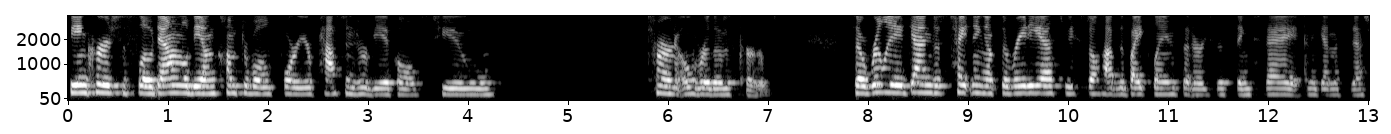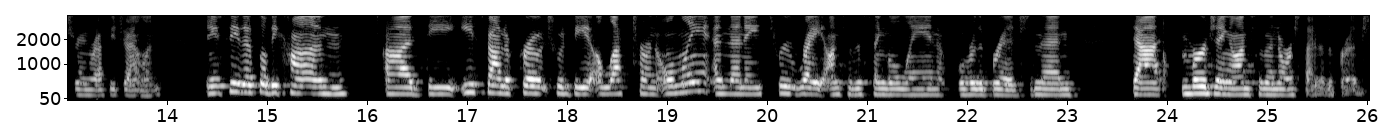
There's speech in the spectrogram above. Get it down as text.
be encouraged to slow down. It'll be uncomfortable for your passenger vehicles to turn over those curbs. So really, again, just tightening up the radius. We still have the bike lanes that are existing today. And again, the pedestrian refuge island. And you see this will become uh, the eastbound approach would be a left turn only and then a through right onto the single lane over the bridge and then that merging onto the north side of the bridge.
